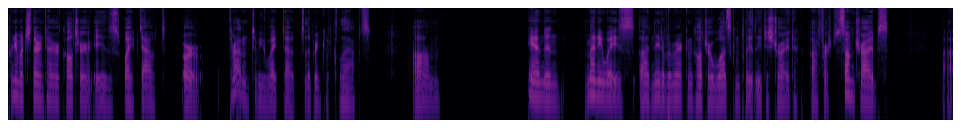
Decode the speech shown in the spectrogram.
pretty much their entire culture is wiped out, or threatened to be wiped out to the brink of collapse. Um, and in many ways, uh, Native American culture was completely destroyed uh, for some tribes. Uh,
